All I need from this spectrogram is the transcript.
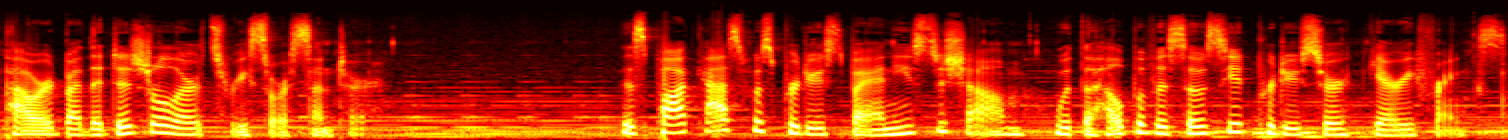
powered by the Digital Arts Resource Center. This podcast was produced by Agnès Ducharme with the help of associate producer Gary Franks.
